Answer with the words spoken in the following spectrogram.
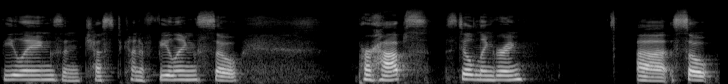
feelings and chest kind of feelings. So perhaps still lingering. Uh, so,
